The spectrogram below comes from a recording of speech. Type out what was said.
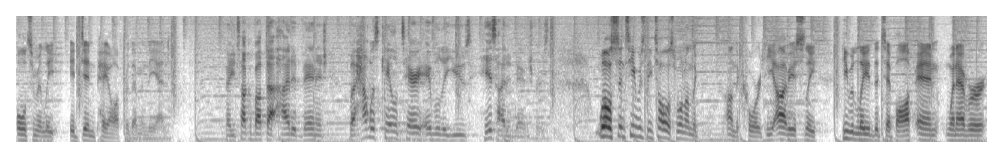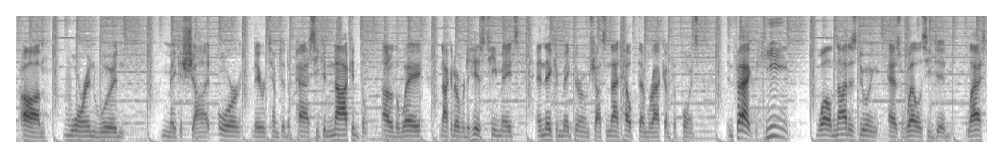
ultimately it didn't pay off for them in the end. Now you talk about that height advantage, but how was Caleb Terry able to use his height advantage for his team? Well, since he was the tallest one on the on the court, he obviously he would lead the tip off, and whenever um, Warren would make a shot or they were tempted to pass, he could knock it out of the way, knock it over to his teammates, and they could make their own shots, and that helped them rack up the points. In fact, he, while not as doing as well as he did last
